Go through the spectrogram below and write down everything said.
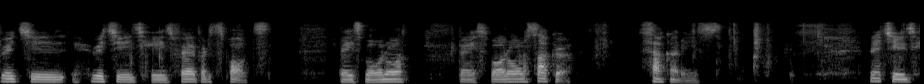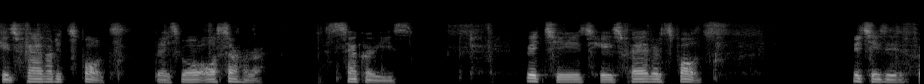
Which is which is his favorite sports? Baseball or baseball or soccer? Soccer is. Which is his favorite sport? Baseball or soccer? Soccer is. Which is his favorite sports? Which is his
